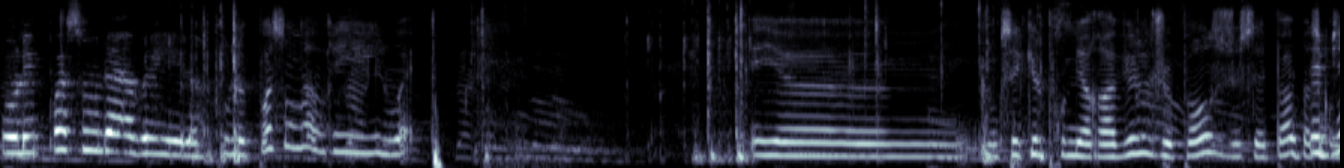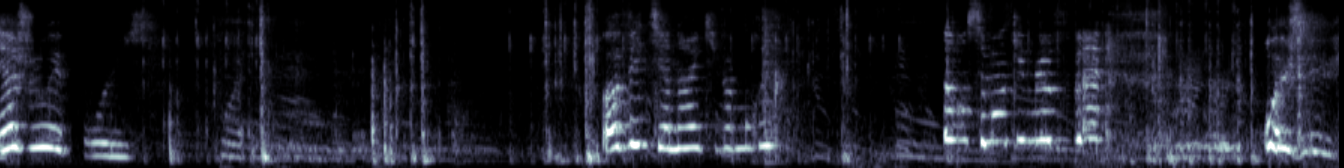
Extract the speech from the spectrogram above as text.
Pour les poissons d'avril. pour le poisson d'avril, ouais. Et euh, donc c'est que le 1er avril, je pense, je sais pas. C'est bien joué pour lui. Ouais. Oh vite, il y en a un qui va mourir. Non, c'est moi qui me le fais. Ouais, je l'ai eu.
